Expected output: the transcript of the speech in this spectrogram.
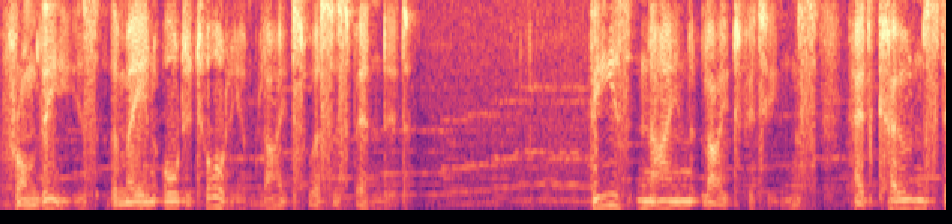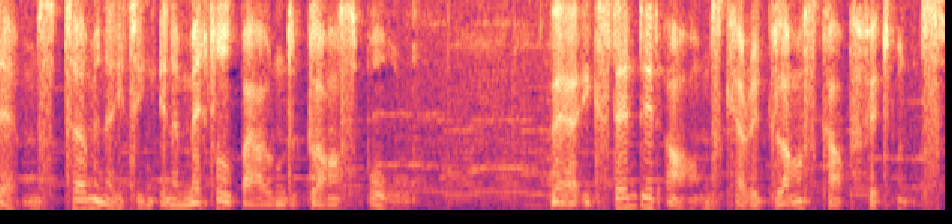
From these, the main auditorium lights were suspended. These nine light fittings had cone stems terminating in a metal-bound glass ball. Their extended arms carried glass cup fitments.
